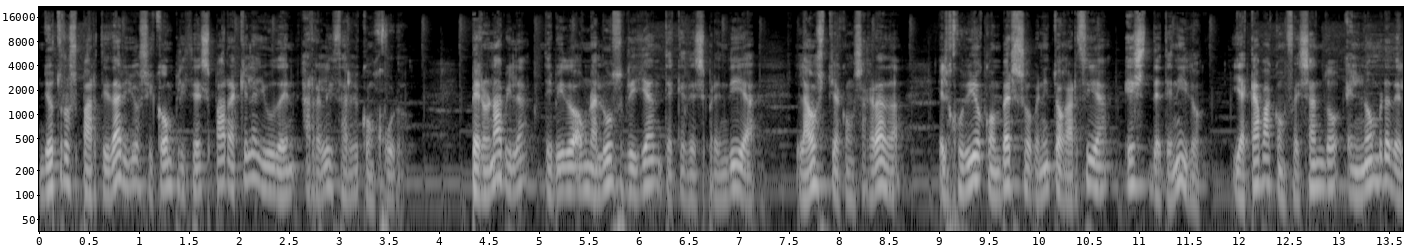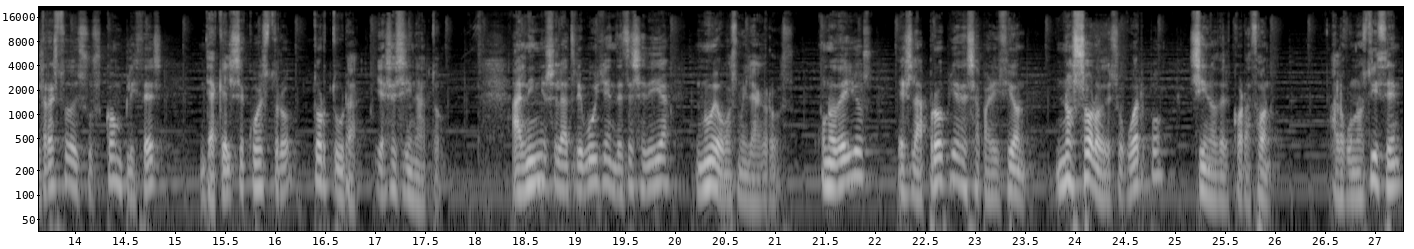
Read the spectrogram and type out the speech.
de otros partidarios y cómplices para que le ayuden a realizar el conjuro. Pero en Ávila, debido a una luz brillante que desprendía la hostia consagrada, el judío converso Benito García es detenido y acaba confesando el nombre del resto de sus cómplices de aquel secuestro, tortura y asesinato. Al niño se le atribuyen desde ese día nuevos milagros. Uno de ellos es la propia desaparición no solo de su cuerpo, sino del corazón. Algunos dicen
